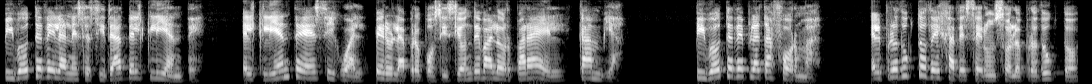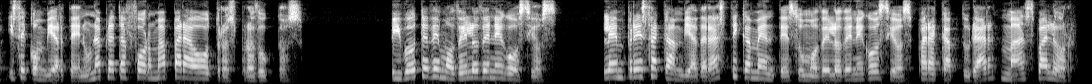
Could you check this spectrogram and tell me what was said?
Pivote de la necesidad del cliente. El cliente es igual, pero la proposición de valor para él cambia. Pivote de plataforma. El producto deja de ser un solo producto y se convierte en una plataforma para otros productos. Pivote de modelo de negocios. La empresa cambia drásticamente su modelo de negocios para capturar más valor.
